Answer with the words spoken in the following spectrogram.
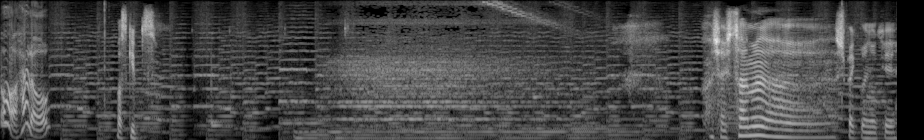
Oh, hello. Was gibt's? Scheißzahme, äh, Speck bringen, okay.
